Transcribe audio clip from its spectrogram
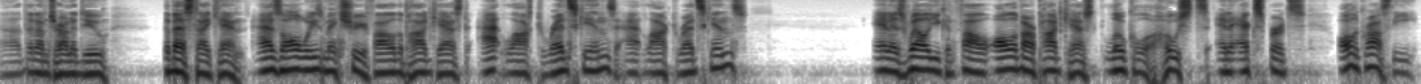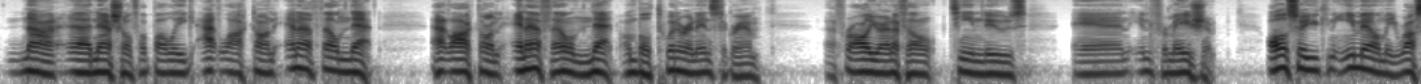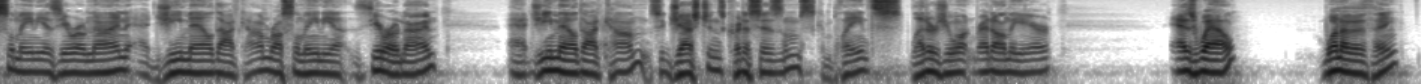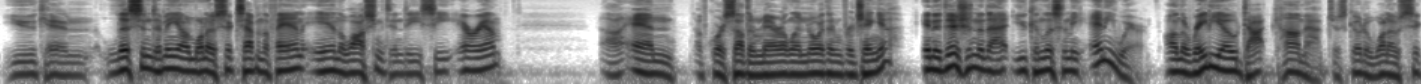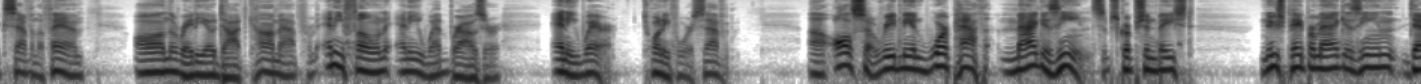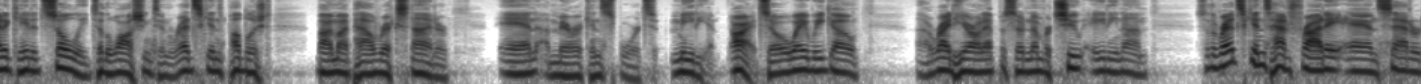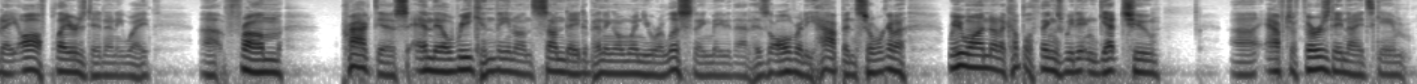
uh, that I'm trying to do the best I can. As always, make sure you follow the podcast at Locked Redskins, at Locked Redskins. And as well, you can follow all of our podcast local hosts and experts all across the na- uh, National Football League at Locked On NFL Net at Locked On NFL Net on both Twitter and Instagram uh, for all your NFL team news and information. Also, you can email me, Russellmania09 at gmail.com, Russellmania09 at gmail.com. Suggestions, criticisms, complaints, letters you want read on the air. As well, one other thing, you can listen to me on 1067 The Fan in the Washington, D.C. area uh, and of course, Southern Maryland, Northern Virginia. In addition to that, you can listen to me anywhere on the radio.com app. Just go to 1067 The Fan on the radio.com app from any phone, any web browser, anywhere, 24 uh, 7. Also, read me in Warpath Magazine, subscription based newspaper magazine dedicated solely to the Washington Redskins, published by my pal Rick Snyder and American Sports Media. All right, so away we go uh, right here on episode number 289. So the Redskins had Friday and Saturday off, players did anyway, uh, from practice, and they'll reconvene on Sunday, depending on when you are listening. Maybe that has already happened. So we're going to rewind on a couple of things we didn't get to uh, after Thursday night's game.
